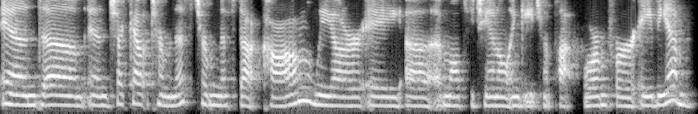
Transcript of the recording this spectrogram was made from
and um, and check out Terminus, terminus.com. We are a, uh, a multi-channel engagement platform for ABM.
